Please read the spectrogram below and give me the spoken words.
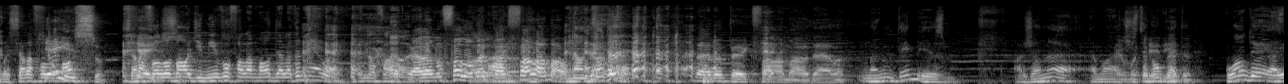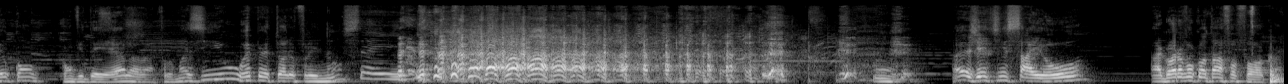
Mas se ela falou Que é mal, isso? Se Que ela é falou isso? mal de mim, eu vou falar mal dela também agora. Não falaram. Ela não falou, mas pode falar mal. Não, então tá bom. Eu não tenho que falar mal dela. Mas não tem mesmo. A Jana é uma artista querida. completa. Quando eu, aí eu con- convidei ela, ela falou, mas e o repertório? Eu falei, não sei. Hum. Aí a gente ensaiou. Agora eu vou contar uma fofoca.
